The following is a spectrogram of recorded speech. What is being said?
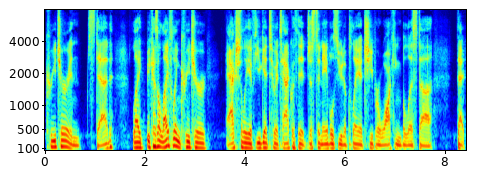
creature instead like because a lifelink creature actually if you get to attack with it just enables you to play a cheaper walking ballista that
